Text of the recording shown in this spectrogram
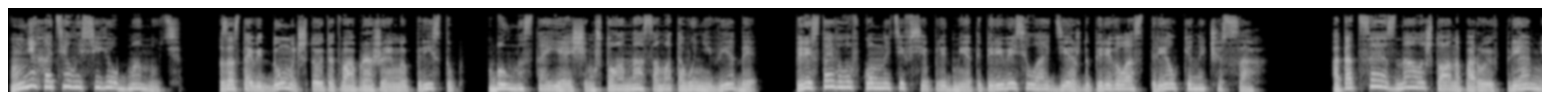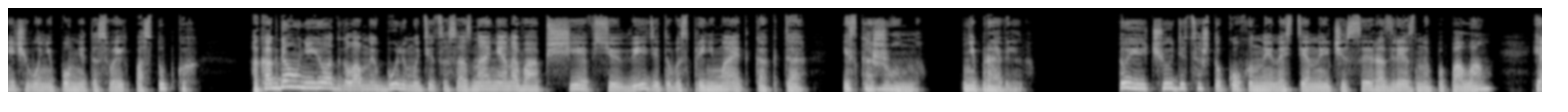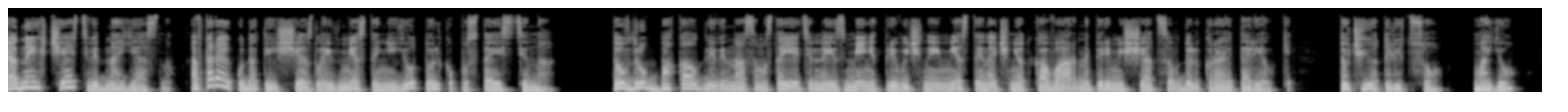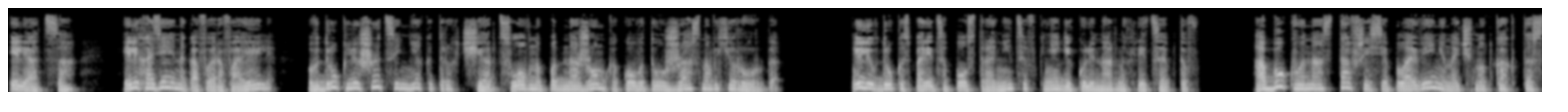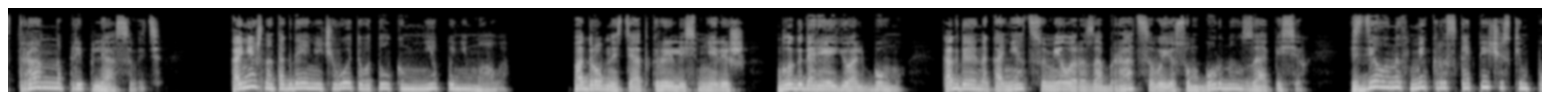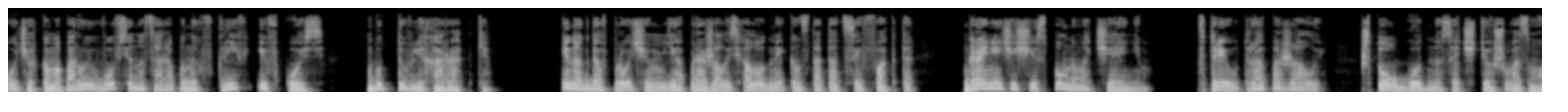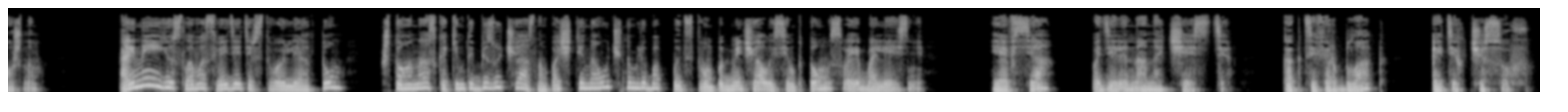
Мне хотелось ее обмануть, заставить думать, что этот воображаемый приступ был настоящим, что она, сама того не ведая, переставила в комнате все предметы, перевесила одежду, перевела стрелки на часах. От отца я знала, что она порой впрямь ничего не помнит о своих поступках, а когда у нее от головной боли мутится сознание, она вообще все видит и воспринимает как-то искаженно, неправильно. То ей чудится, что кухонные настенные часы разрезаны пополам, и одна их часть видна ясно, а вторая куда-то исчезла, и вместо нее только пустая стена. То вдруг бокал для вина самостоятельно изменит привычное место и начнет коварно перемещаться вдоль края тарелки. То чье-то лицо, мое или отца, или хозяина кафе Рафаэля, вдруг лишится некоторых черт, словно под ножом какого-то ужасного хирурга. Или вдруг испарится полстраницы в книге кулинарных рецептов, а буквы на оставшейся половине начнут как-то странно приплясывать. Конечно, тогда я ничего этого толком не понимала. Подробности открылись мне лишь благодаря ее альбому, когда я, наконец, сумела разобраться в ее сумбурных записях, сделанных микроскопическим почерком, а порой вовсе нацарапанных в кривь и в кось, будто в лихорадке. Иногда, впрочем, я поражалась холодной констатацией факта, граничащей с полным отчаянием. В три утра, пожалуй, что угодно сочтешь возможным. А иные ее слова свидетельствовали о том, что она с каким-то безучастным, почти научным любопытством подмечала симптомы своей болезни. Я вся поделена на части, как циферблат этих часов.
